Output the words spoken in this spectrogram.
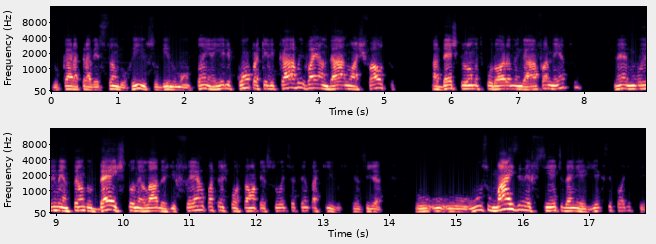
do cara atravessando o rio, subindo montanha, e ele compra aquele carro e vai andar no asfalto a 10 km por hora no engarrafamento, né, movimentando 10 toneladas de ferro para transportar uma pessoa de 70 quilos. Ou seja, o, o, o, uso mais ineficiente da energia que se pode ter.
